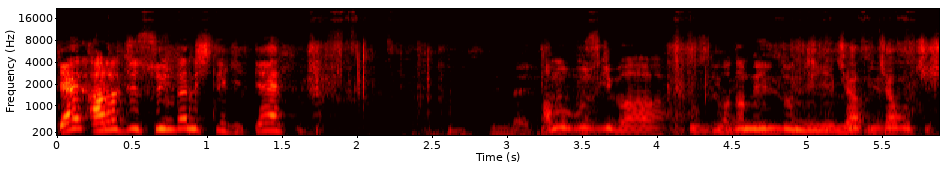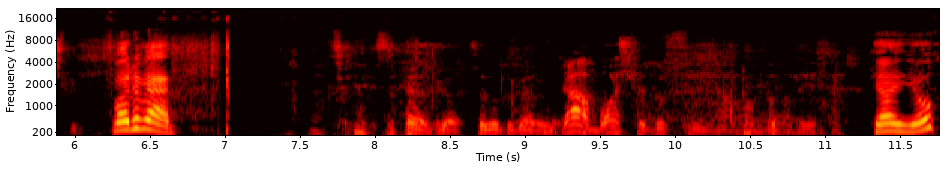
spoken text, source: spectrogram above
gel aracın suyundan işte git gel. Ama buz gibi ha. Buz gibi. Adam eli donuyor yemin Çab ediyor. çavuç içtim. Sen de tıkarım. Ya boş ver dursun ya oldu da yeter. Ya yok.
